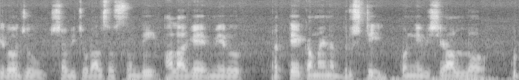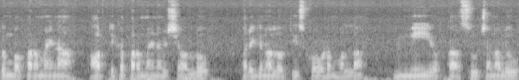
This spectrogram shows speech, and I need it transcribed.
ఈరోజు చవి చూడాల్సి వస్తుంది. అలాగే మీరు ప్రత్యేకమైన దృష్టి కొన్ని విషయాల్లో కుటుంబపరమైన ఆర్థికపరమైన విషయాల్లో పరిగణలో తీసుకోవడం వల్ల మీ యొక్క సూచనలు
